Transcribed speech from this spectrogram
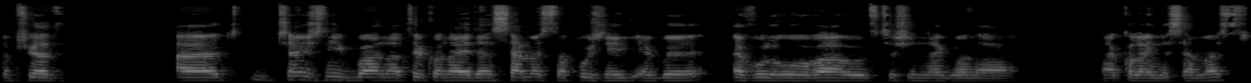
na przykład, e, część z nich była na, tylko na jeden semestr, a później jakby ewoluowały w coś innego na, na kolejny semestr.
